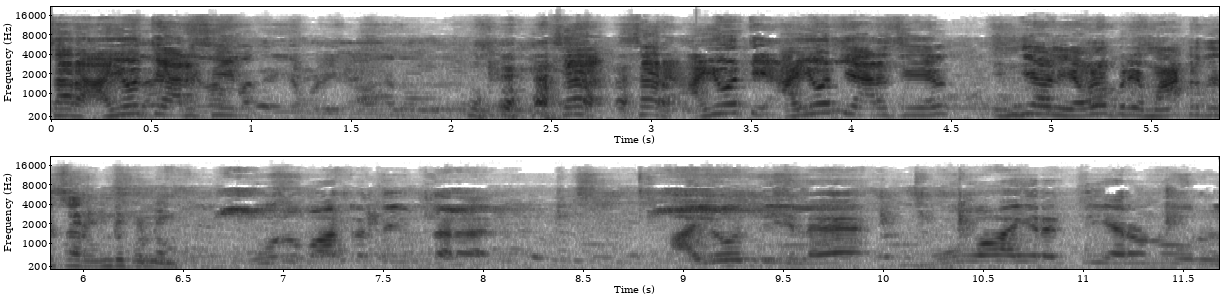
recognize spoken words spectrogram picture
சார் அயோத்தி அரசியல் சார் சார் அயோத்தி அயோத்தி அரசியல் இந்தியாவில் எவ்வளவு பெரிய மாற்றத்தை சார் உண்டு பண்ணும்? ஒரு மாற்றத்தையும் தராது. அயோத்தியில மூவாயிரத்தி இருநூறு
